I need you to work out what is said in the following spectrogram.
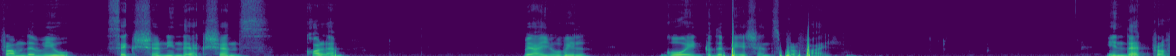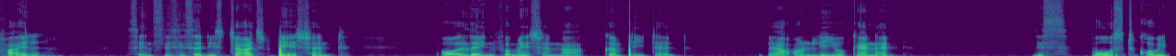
from the view section in the actions column where you will go into the patient's profile. In that profile, since this is a discharged patient, all the information are completed where only you can add this post COVID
